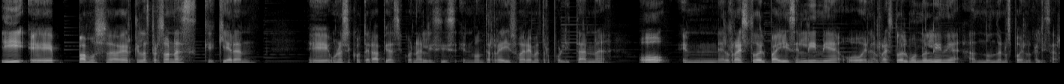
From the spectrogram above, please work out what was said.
Y eh, vamos a ver que las personas que quieran eh, una psicoterapia, psicoanálisis en Monterrey, su área metropolitana, o en el resto del país en línea, o en el resto del mundo en línea, ¿a dónde nos pueden localizar?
